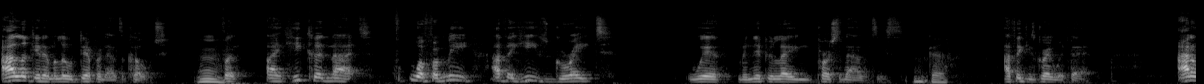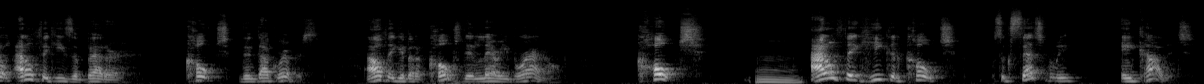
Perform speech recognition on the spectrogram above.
I look at him a little different as a coach. Mm. For like, he could not. Well, for me, I think he's great with manipulating personalities. okay I think he's great with that. I don't. I don't think he's a better coach than Doc Rivers. I don't think he's a better coach than Larry Brown. Coach. Mm. I don't think he could coach successfully in college.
